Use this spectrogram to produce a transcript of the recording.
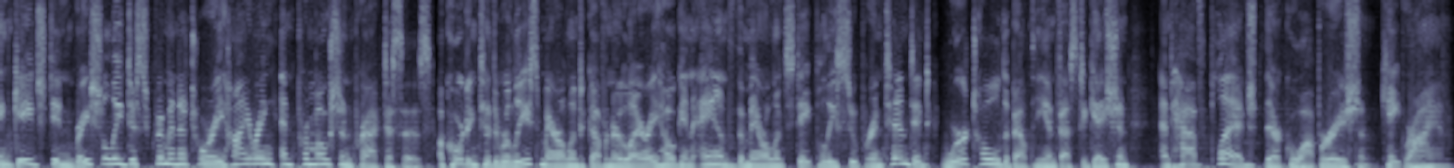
engaged in racially discriminatory hiring and promotion practices. According to the release, Maryland Governor Larry Hogan and the Maryland State Police Superintendent were told about the investigation and have pledged their cooperation. Kate Ryan.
